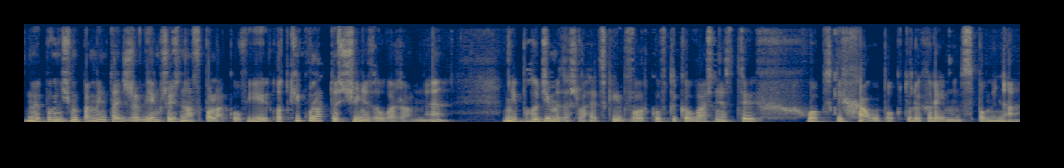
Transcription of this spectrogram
my powinniśmy pamiętać, że większość z nas Polaków, i od kilku lat to silnie zauważalne, nie pochodzimy ze szlacheckich dworków, tylko właśnie z tych chłopskich chałup, o których Raymond wspomina.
